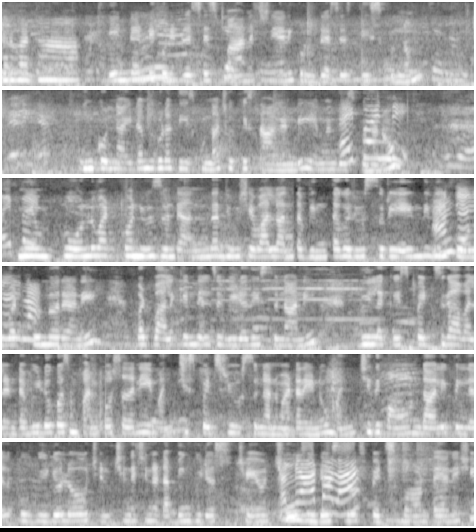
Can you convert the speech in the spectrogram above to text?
తర్వాత ఏంటంటే కొన్ని డ్రెస్సెస్ బాగా నచ్చినాయి అని కొన్ని డ్రెస్సెస్ తీసుకున్నాం. ఇంకొన్ని ఐటమ్స్ కూడా తీసుకున్నా చూపిస్తానండి ఏమేమి తీసుకున్నానో. మేము ఫోన్లు పట్టుకొని చూస్తుంటే అందరు చూసే వాళ్ళు అంత వింతగా చూస్తారు ఏంది వీళ్ళు ఫోన్ పట్టుకున్నారు అని. బట్ వాళ్ళకేం తెలుసు వీడియో తీస్తున్నా అని. వీళ్ళకి స్పెట్స్ కావాలంట. వీడియో కోసం పనికొస్తుందని మంచి స్పెట్స్ చూస్తున్నాను అనమాట నేను. మంచిది బాగుండాలి పిల్లలకు. వీడియోలో చిన్న చిన్న చిన్న డబ్బింగ్ వీడియోస్ చేయొచ్చు. వీడియోస్లో స్పెట్స్ బాగుంటాయి అనేసి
